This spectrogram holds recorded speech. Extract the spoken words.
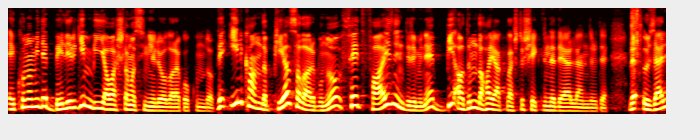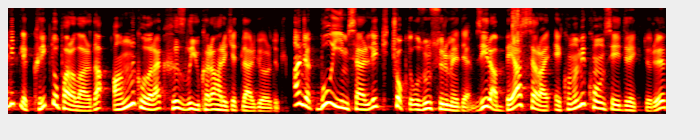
ekonomide belirgin bir yavaşlama sinyali olarak okundu. Ve ilk anda piyasalar bunu Fed faiz indirimine bir adım daha yaklaştı şeklinde değerlendirdi. Ve özellikle kripto paralarda anlık olarak hızlı yukarı hareketler gördük. Ancak bu iyimserlik çok da uzun sürmedi. Zira Beyaz Saray Ekonomi Konseyi Direktörü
